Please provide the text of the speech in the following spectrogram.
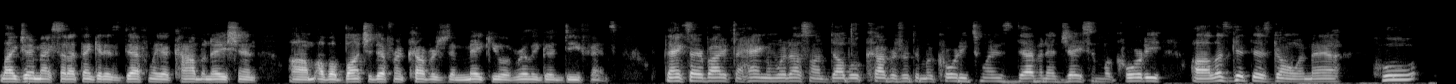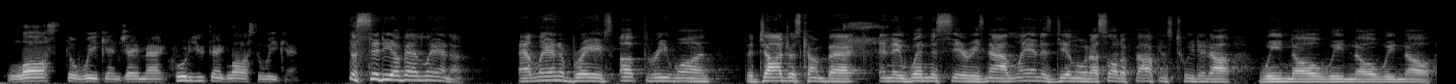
like J Max said, I think it is definitely a combination um, of a bunch of different coverage to make you a really good defense. Thanks everybody for hanging with us on double coverage with the McCourty twins, Devin and Jason McCourty. Uh, let's get this going, man. Who lost the weekend, J Mac? Who do you think lost the weekend? The city of Atlanta. Atlanta Braves up 3 1. The Dodgers come back and they win the series. Now, Atlanta's dealing with, I saw the Falcons tweeted out, we know, we know, we know.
